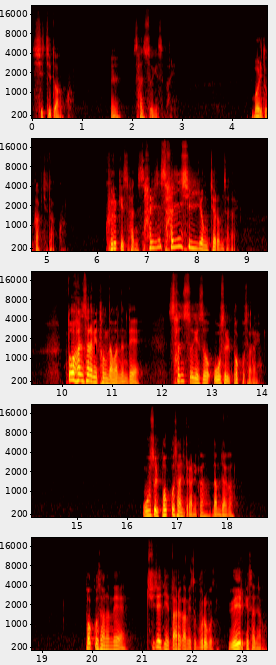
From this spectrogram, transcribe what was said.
씻지도 않고 예? 산속에서 말이에요. 머리도 깎지도 않고 그렇게 산, 산 산신령처럼 살아요. 또 한 사람이 턱 나왔는데 산속에서 옷을 벗고 살아요. 옷을 벗고 살더라니까 남자가 벗고 사는데 취재진이 따라가면서 물어보대. 왜 이렇게 사냐고.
